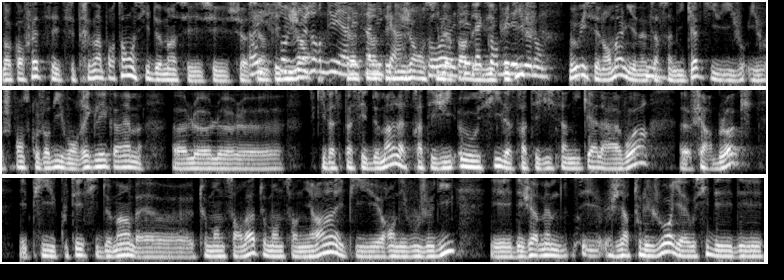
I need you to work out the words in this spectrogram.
Donc en fait, c'est très important aussi demain. C'est assez ah, intelligent. Hein, c'est assez intelligent aussi de la part de l'exécutif. Oui, oui, c'est normal. Il y a une intersyndicale qui, je pense qu'aujourd'hui, ils vont régler quand même euh, le, le, le, ce qui va se passer demain, la stratégie, eux aussi, la stratégie syndicale à avoir, euh, faire bloc. Et puis, écoutez, si demain, ben, euh, tout le monde s'en va, tout le monde s'en ira, et puis rendez-vous jeudi. Et déjà, même, je veux dire, tous les jours, il y a aussi des, des,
